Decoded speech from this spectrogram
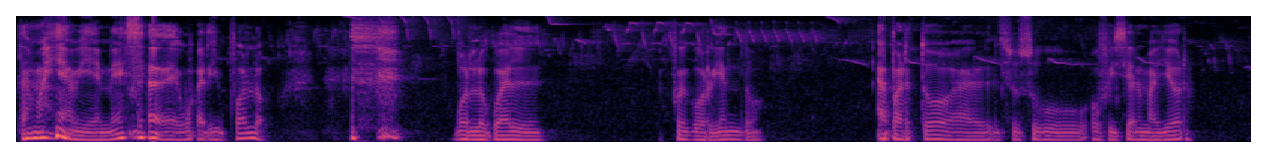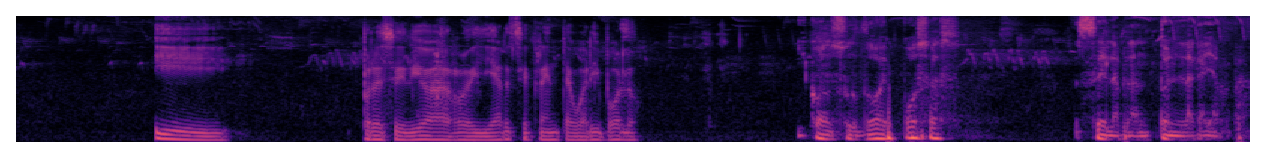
tamaña vienesa de Guaripolo por lo cual fue corriendo apartó al su, su oficial mayor y procedió a arrodillarse frente a Guaripolo Y con sus dos esposas se la plantó en la callampa.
